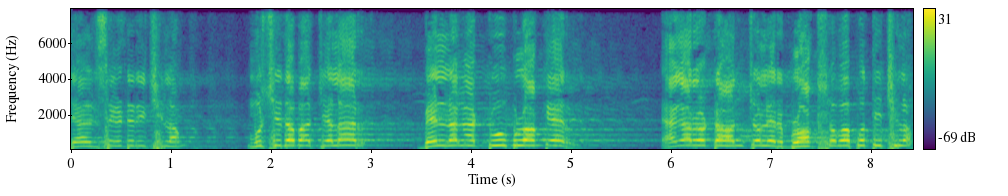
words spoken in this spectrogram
জেনারেল সেক্রেটারি ছিলাম। মুর্শিদাবাদ জেলার বেলডাঙ্গা টু ব্লকের এগারোটা অঞ্চলের ব্লক সভাপতি ছিলাম।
